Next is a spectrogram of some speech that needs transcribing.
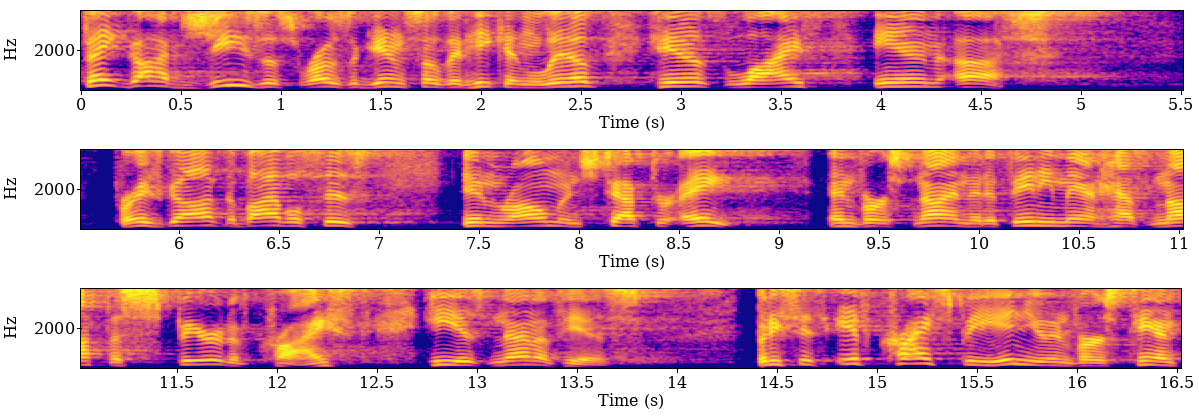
Thank God Jesus rose again so that he can live his life in us. Praise God. The Bible says in Romans chapter 8 and verse 9 that if any man has not the Spirit of Christ, he is none of his. But he says, if Christ be in you in verse 10,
